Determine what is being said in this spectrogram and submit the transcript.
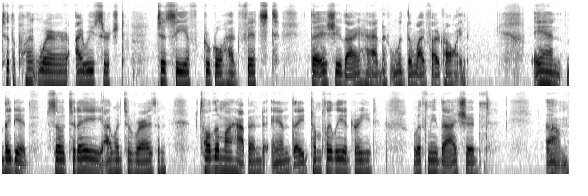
to the point where I researched to see if Google had fixed the issue that I had with the Wi Fi calling. And they did. So today I went to Verizon, told them what happened, and they completely agreed with me that I should um,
